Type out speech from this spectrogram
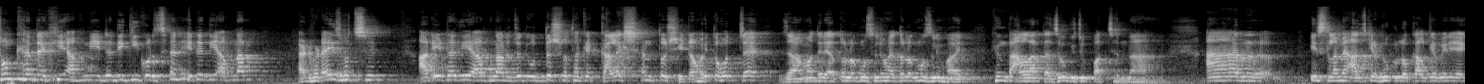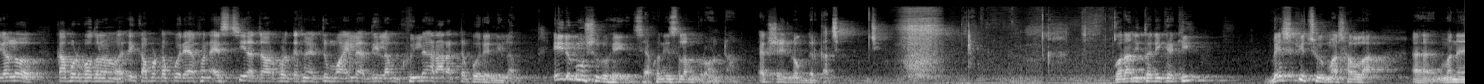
সংখ্যা দেখি আপনি এটা দিয়ে কী করছেন? এটা দিয়ে আপনার অ্যাডভার্টাইজ হচ্ছে। আর এটা দিয়ে আপনার যদি উদ্দেশ্য থাকে কালেকশন তো সেটা হয়তো হচ্ছে যে আমাদের এত লোক মুসলিম হয়, এত লোক মুসলিম হয়, কিন্তু আল্লাহর কাছেও কিছু পাচ্ছেন না। আর ইসলামে আজকে ঢুকলো, কালকে বেরিয়ে গেল, কাপড় বদলানো। এই কাপড়টা পরে এখন এসছি, আর যাওয়ার পর দেখলাম একটু ময়লা দিলাম, খুইলে, আর আরেকটা পরে নিলাম। এইরকম শুরু হয়ে গেছে এখন ইসলাম গ্রহণটা এক শ্রেণির লোকদের কাছে। কোরআনী তালিকা কি? বেশ কিছু মাসাল্লাহ মানে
